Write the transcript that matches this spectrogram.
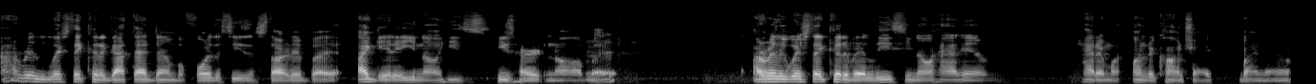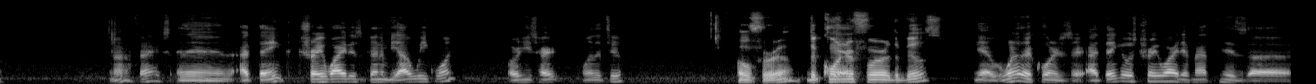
I really wish they could have got that done before the season started, but I get it, you know, he's he's hurt and all, but mm-hmm. I really wish they could have at least, you know, had him had him under contract by now. No, thanks. And then I think Tre White is gonna be out week one, or he's hurt. One of the two. Oh, for real? The corner Yeah. for the Bills? Yeah, one of their corners there. I think it was Tre White, if not his uh,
